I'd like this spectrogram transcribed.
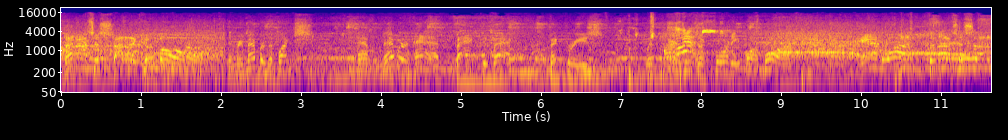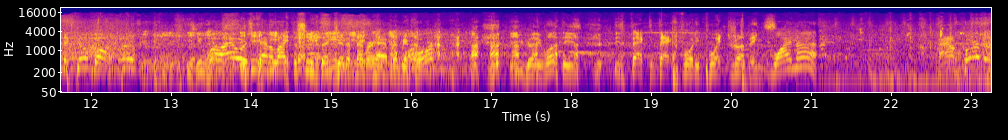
Thanasis Antetokounmpo. And remember, the Bucks have never had back-to-back victories with margins of 40 or more. And one, Thanasis Antetokounmpo. Well, I always kind of like to see things that have never happened before. you really want these these back-to-back 40-point drubbings. Why not? Kyle Korver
